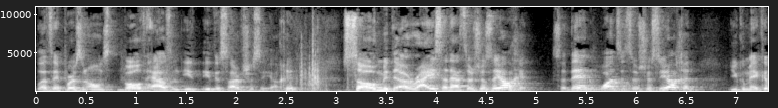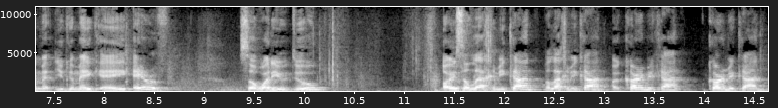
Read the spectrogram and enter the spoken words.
let's say a person owns both houses on either side of Shasa Yachid, so mid'araisa that's Rosh Yachid. So then, once it's Rosh Yachid, you can make a you can make a eruv. So what do you do? Oisa lechem ikan, velechem ikan, or karim ikan, karim ikan,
